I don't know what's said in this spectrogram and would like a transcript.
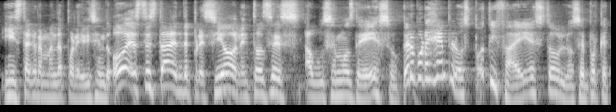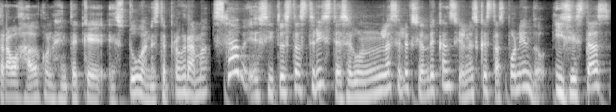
Instagram anda por ahí diciendo, oh, este está en depresión, entonces abusemos de eso. Pero por ejemplo, Spotify, esto lo sé porque he trabajado con gente que estuvo en este programa, sabe si tú estás triste según la selección de canciones que estás poniendo. Y si estás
